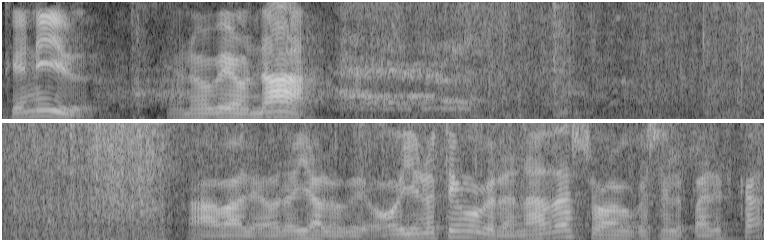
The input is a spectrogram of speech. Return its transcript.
Pequeñido, yo no veo nada. Ah, vale, ahora ya lo veo. Oye, ¿no tengo granadas o algo que se le parezca?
